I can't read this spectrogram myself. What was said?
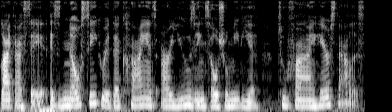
Like I said, it's no secret that clients are using social media to find hairstylists.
